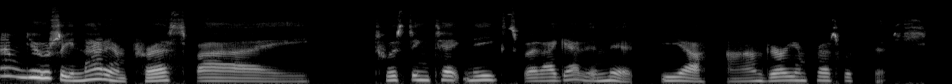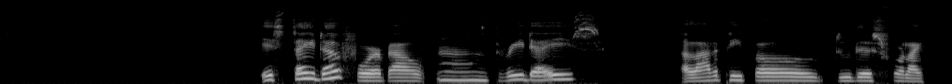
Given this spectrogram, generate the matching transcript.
I'm usually not impressed by twisting techniques, but I gotta admit, yeah, I'm very impressed with this. It stayed up for about mm, three days. A lot of people do this for like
